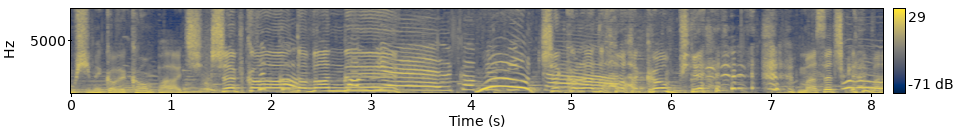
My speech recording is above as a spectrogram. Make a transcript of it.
Musimy go wykąpać. Szybko, Szybko! do wanny! Kąpiel Czekoladowa kąpiel! Maseczka, ma,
